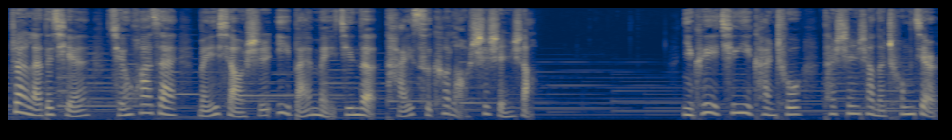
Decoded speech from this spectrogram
赚来的钱全花在每小时一百美金的台词课老师身上。你可以轻易看出他身上的冲劲儿，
